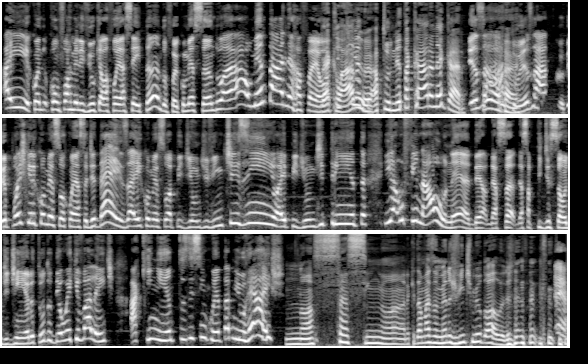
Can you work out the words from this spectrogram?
Aí, quando, conforme ele viu que ela foi aceitando, foi começando a aumentar, né, Rafael? É claro, a turnê tá cara, né, cara? Exato, Porra. exato. Depois que ele começou com essa de 10, aí começou a pedir um de 20zinho, aí pediu um de 30. E ao final, né, de, dessa, dessa pedição de dinheiro tudo, deu o equivalente a 550 mil reais. Nossa senhora, que dá mais ou menos 20 mil dólares. é,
